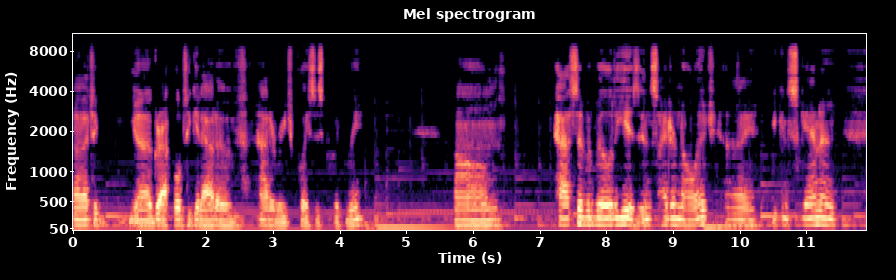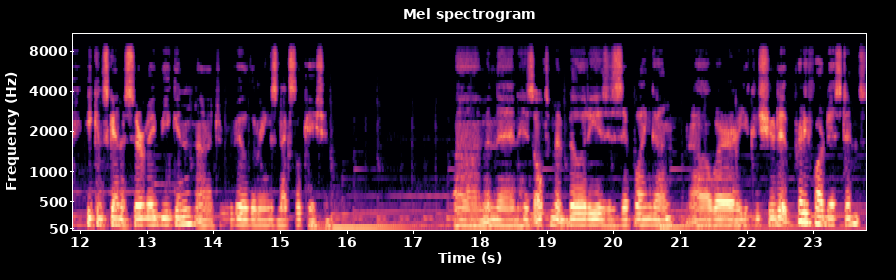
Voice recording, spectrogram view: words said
uh, to uh, grapple to get out of how to reach places quickly. Um, passive ability is insider knowledge. Uh, you can scan a he can scan a survey beacon uh, to reveal the ring's next location. Um, and then his ultimate ability is his zipline gun, uh, where you can shoot it pretty far distance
